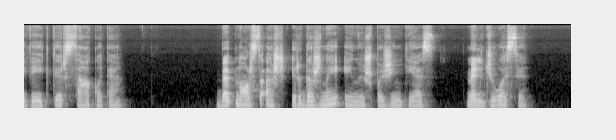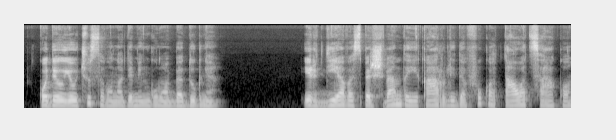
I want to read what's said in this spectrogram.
įveikti ir sakote. Bet nors aš ir dažnai einu iš pažinties, meldžiuosi, kodėl jaučiu savo nuodėmingumo bedugnę. Ir Dievas per šventąjį Karolį Defuko tau atsako,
